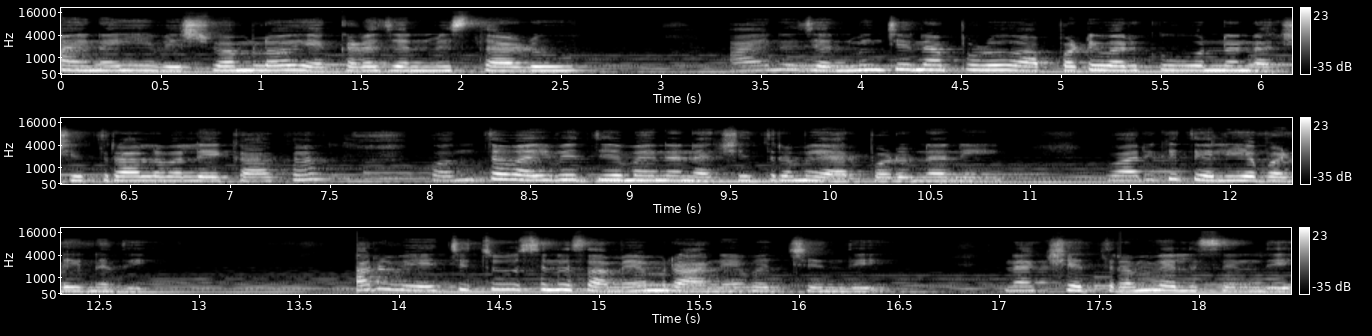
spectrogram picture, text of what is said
ఆయన ఈ విశ్వంలో ఎక్కడ జన్మిస్తాడు? ఆయన జన్మించినప్పుడు అప్పటి వరకు ఉన్న నక్షత్రాల వలె కాక కొంత వైవిధ్యమైన నక్షత్రం ఏర్పడునని వారికి తెలియబడినది. వారు వేచి చూసిన సమయం రానే వచ్చింది. నక్షత్రం వెలిసింది.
